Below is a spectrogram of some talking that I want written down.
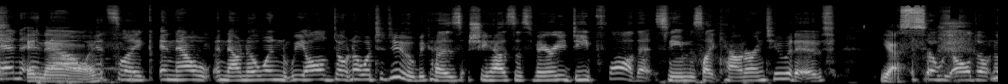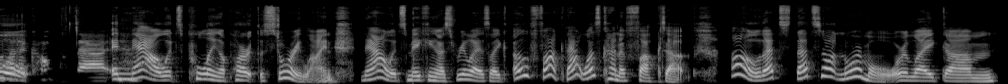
and, and now, now- it's like and now and now no one we all don't know what to do because she has this very deep flaw that seems like counterintuitive. Yes. So we all don't know how to cope with that. and now it's pulling apart the storyline now it's making us realize like oh fuck that was kind of fucked up oh that's that's not normal or like um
